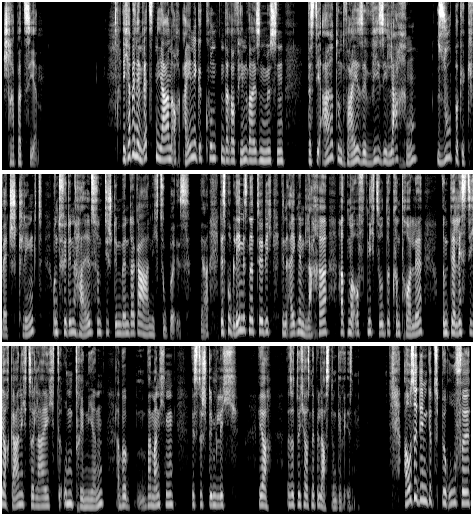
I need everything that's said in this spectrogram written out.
strapazieren. Ich habe in den letzten Jahren auch einige Kunden darauf hinweisen müssen, dass die Art und Weise, wie sie lachen, super gequetscht klingt und für den Hals und die Stimmbänder gar nicht super ist. Ja, das Problem ist natürlich, den eigenen Lacher hat man oft nicht so unter Kontrolle und der lässt sich auch gar nicht so leicht umtrainieren. Aber bei manchen ist es stimmlich, ja, also durchaus eine Belastung gewesen. Außerdem gibt es Berufe,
